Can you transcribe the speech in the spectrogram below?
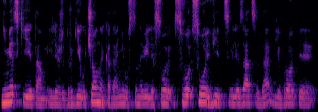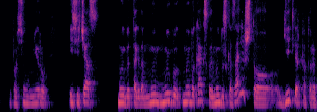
немецкие там или же другие ученые, когда они установили свой, свой, свой вид цивилизации да, в Европе и по всему миру. И сейчас мы бы тогда, мы, мы, бы, мы бы как сказать, мы бы сказали, что Гитлер, который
